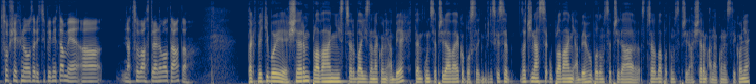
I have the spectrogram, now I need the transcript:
Co všechno za disciplíny tam je a na co vás trénoval táta? Tak v pětiboji je šerm, plavání, střelba, jízda na koni a běh. Ten kuň se přidává jako poslední. Vždycky se začíná se u plavání a běhu, potom se přidá střelba, potom se přidá šerm a nakonec ty koně.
